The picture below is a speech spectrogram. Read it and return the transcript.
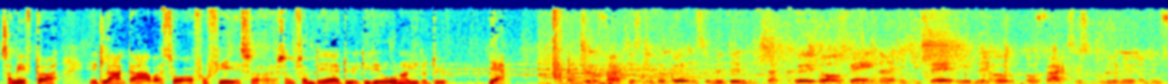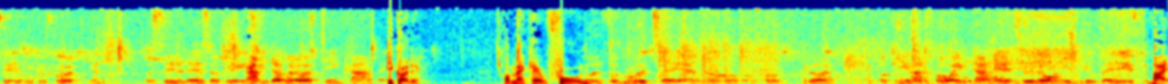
som efter et langt arbejdsår at få ferie, så, som, som det er at dø. Det er vidunderligt at dø. Ja. Det er jo faktisk i forbindelse med dem, der køber organer i de fattige lande, og, og faktisk udnytter den fattige befolkning og sælger deres organer. Ja. Der må der også blive en karma. Det gør det. Og man kan jo få en... Både for modtageren og, og for giveren. Og giveren får ikke engang altid et ordentligt liv bagefter, nej.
